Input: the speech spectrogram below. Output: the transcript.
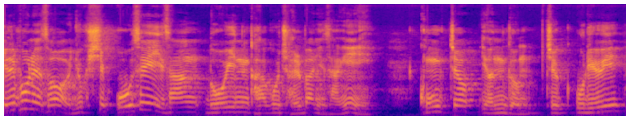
일본에서 65세 이상 노인 가구 절반 이상이 공적 연금, 즉 우리의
